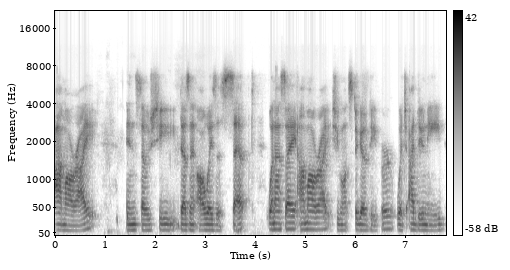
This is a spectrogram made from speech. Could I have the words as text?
"I'm all right," and so she doesn't always accept when I say I'm all right. She wants to go deeper, which I do need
